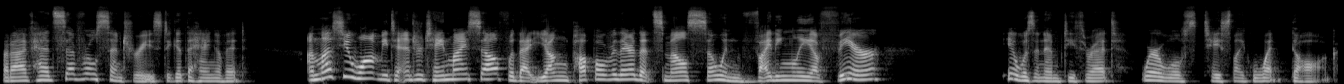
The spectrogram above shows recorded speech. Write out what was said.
But I've had several centuries to get the hang of it. Unless you want me to entertain myself with that young pup over there that smells so invitingly of fear. It was an empty threat. Werewolves taste like wet dog.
